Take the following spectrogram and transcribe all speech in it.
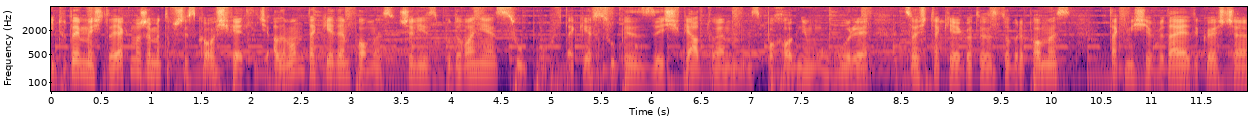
I tutaj myślę, jak możemy to wszystko oświetlić, ale mam taki jeden pomysł, czyli zbudowanie słupów, takie słupy ze światłem, z pochodnią u góry, coś takiego to jest dobry pomysł. Tak mi się wydaje, tylko jeszcze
